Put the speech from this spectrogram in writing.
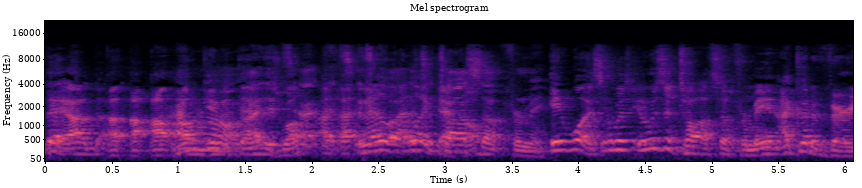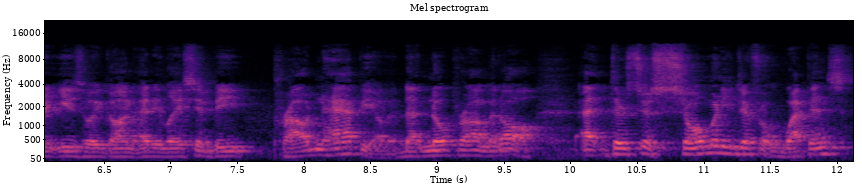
Yeah, I'll, I'll, I'll don't give know. it that I- as well. it's- I- it's- I- and it's I- a- I it's a that, toss-up for me. It was. It was. It was a toss up for me, and I could have very easily gone Eddie Lacy and be proud and happy of it. That- No problem at all. Uh, there's just so many different weapons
